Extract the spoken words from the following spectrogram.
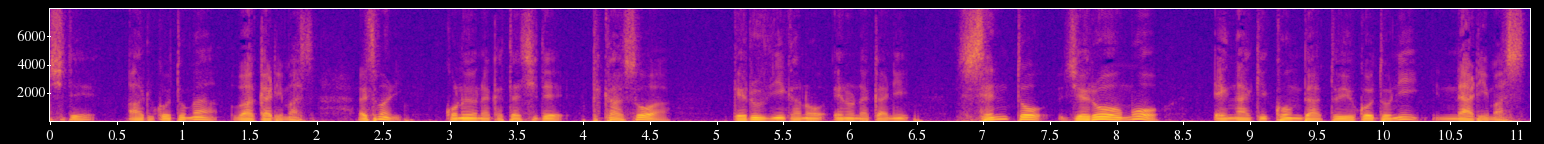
じであることが分かります。つまりこのような形でピカソはゲルニカの絵の中にセント・ジェロームを描き込んだということになります。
